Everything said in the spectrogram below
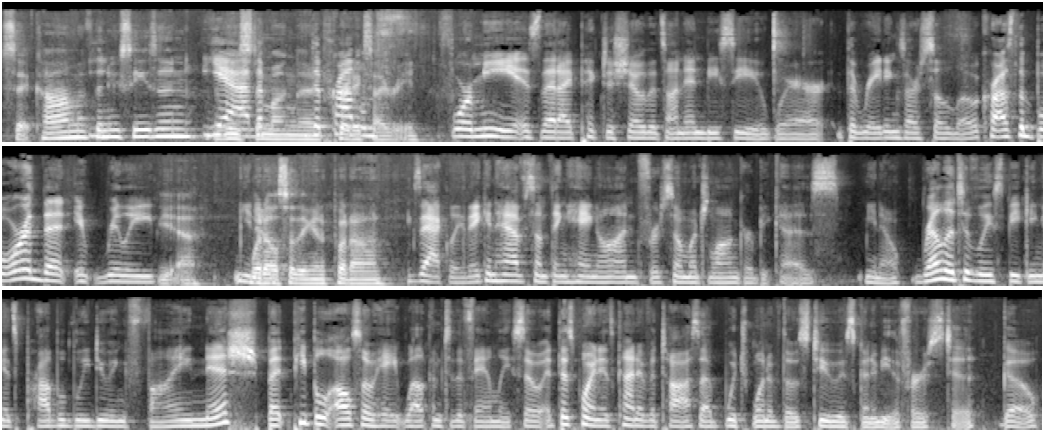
sitcom of the new season. yeah, at least among the, problem critics I read. for me is that I picked a show that's on NBC where the ratings are so low across the board that it really Yeah. what know. else are they going to put on? Exactly. They can have something hang on for so much longer because, you know, relatively speaking, it's probably doing fine ish, but people also hate Welcome to the Family. So at this point, it's kind of a toss up which one of those two is going to be the first to go.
